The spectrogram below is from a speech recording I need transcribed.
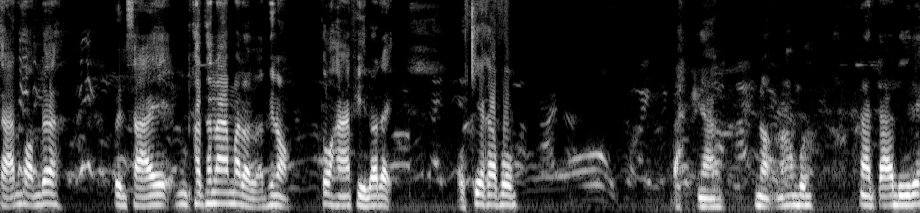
สารพร้อมเด้อเป็นสายพัฒนามาแล้วเหรอพี่น้องโทรหาพี่แล้วได้โอเคครับผมไปยังน้องน้องบึงหน้าตาดีเด้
